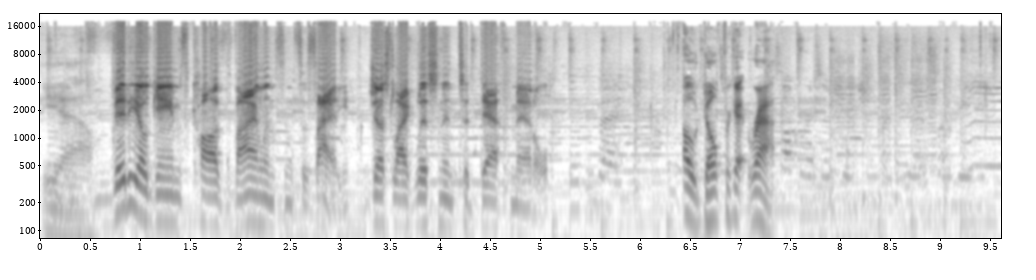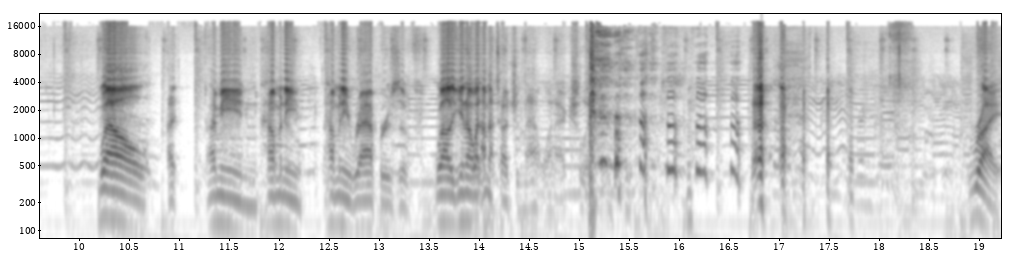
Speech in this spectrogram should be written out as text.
Yeah. Video games cause violence in society, just like listening to death metal. Oh, don't forget rap. Well, I, I mean, how many how many rappers have? Well, you know what? I'm not touching that one actually. right.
